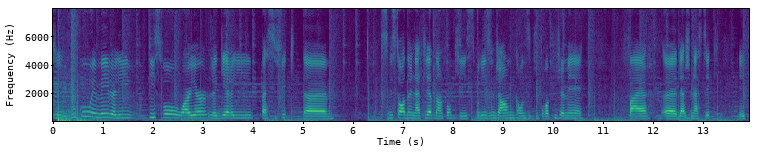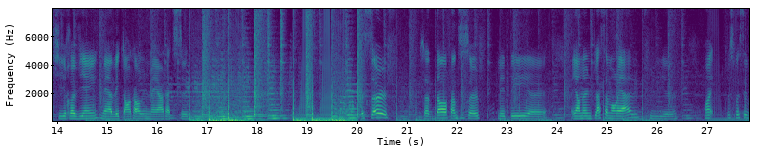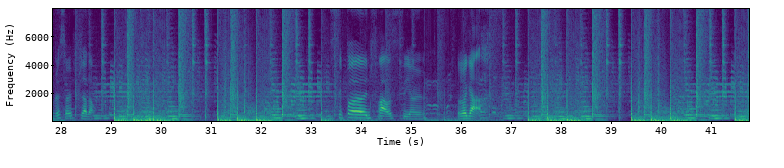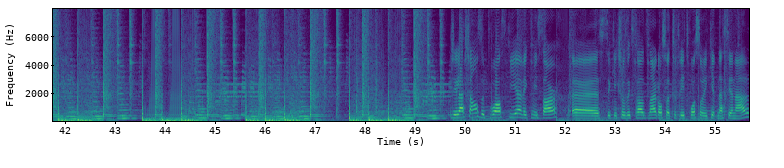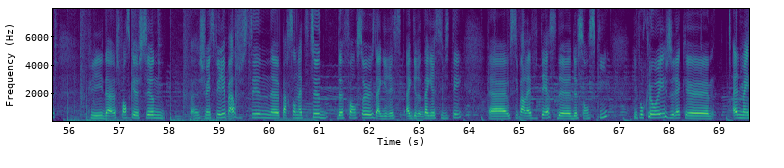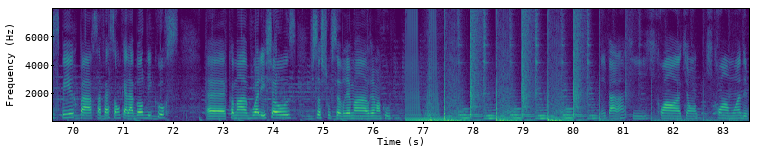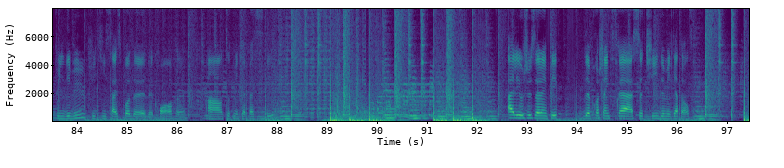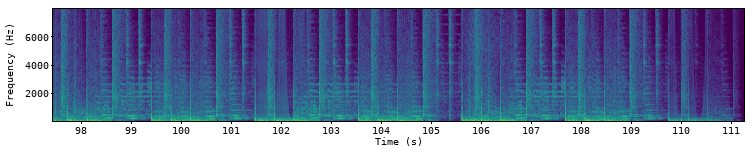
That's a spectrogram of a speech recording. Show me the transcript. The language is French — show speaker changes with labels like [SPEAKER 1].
[SPEAKER 1] J'ai beaucoup aimé le livre Peaceful Warrior, le guerrier pacifique. Euh, c'est l'histoire d'un athlète, dans le fond, qui se brise une jambe, qu'on dit qu'il ne pourra plus jamais faire euh, de la gymnastique et qui revient, mais avec encore une meilleure attitude. Le surf! J'adore faire du surf l'été. Euh, il y en a une place à Montréal, puis euh, ouais, plus possible le surf, j'adore. C'est pas une phrase, c'est un regard. J'ai la chance de pouvoir skier avec mes sœurs. Euh, c'est quelque chose d'extraordinaire qu'on soit toutes les trois sur l'équipe nationale. Puis je pense que je, euh, je suis inspirée par Justine, euh, par son attitude de fonceuse, d'agressivité, aussi par la vitesse de, son ski. Puis pour Chloé, je dirais qu'elle m'inspire par sa façon qu'elle aborde les courses, comment elle voit les choses. Puis ça, je trouve ça vraiment, vraiment cool. mes parents qui, croient, en, qui, ont, qui croient en moi depuis le début, puis qui ne cessent pas de, croire euh, en toutes mes capacités. Aller aux Jeux olympiques, le prochain qui serait à Sochi 2014.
